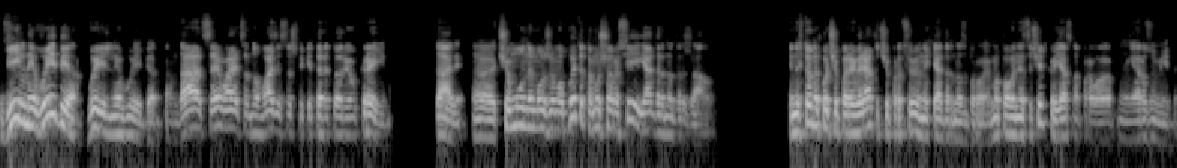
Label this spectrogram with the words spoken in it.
Вільний вибір, вільний вибір, там, да, це мається на увазі все ж таки територія України. Далі, е, чому не можемо бити? Тому що Росія ядерна держава. І ніхто не хоче перевіряти, чи працює у них ядерна зброя. Ми повинні це чітко і ясно розуміти.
